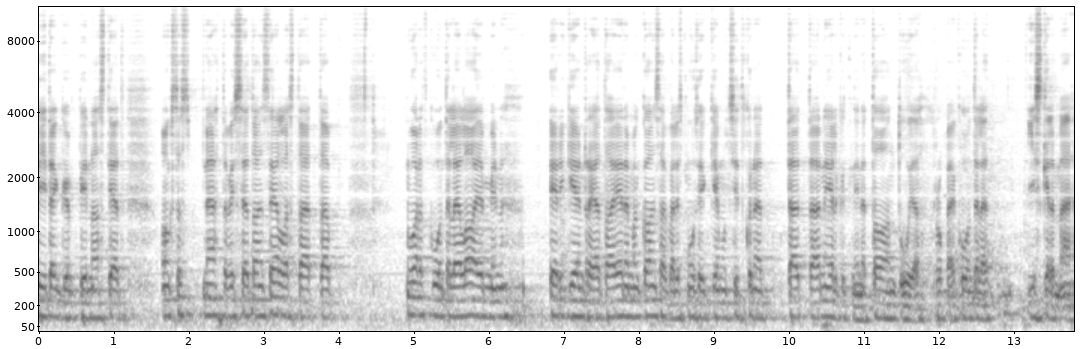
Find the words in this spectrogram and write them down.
50 asti, että onko tässä nähtävissä jotain sellaista, että nuoret kuuntelee laajemmin eri genrejä tai enemmän kansainvälistä musiikkia, mutta sitten kun ne täyttää 40, niin ne taantuu ja rupeaa kuuntelemaan iskelmää.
